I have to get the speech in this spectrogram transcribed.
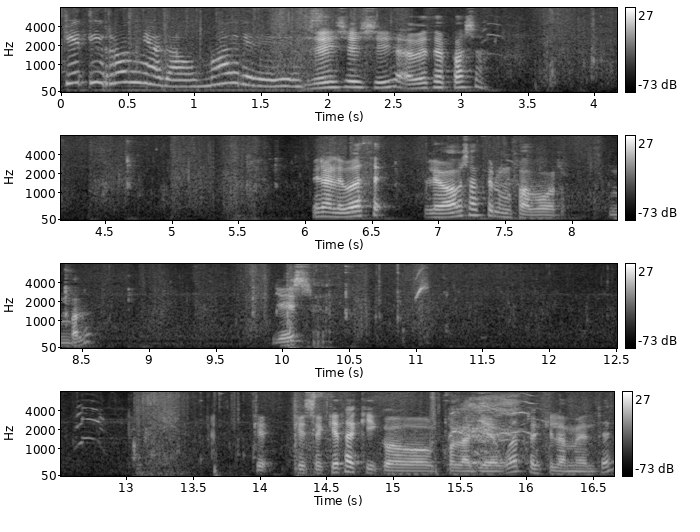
¿Qué tirón me ha dado? Madre de Dios. Sí, sí, sí, a veces pasa. Mira, le vamos a hacer un favor, ¿vale? Y es... Que, que se quede aquí con, con la yegua tranquilamente.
